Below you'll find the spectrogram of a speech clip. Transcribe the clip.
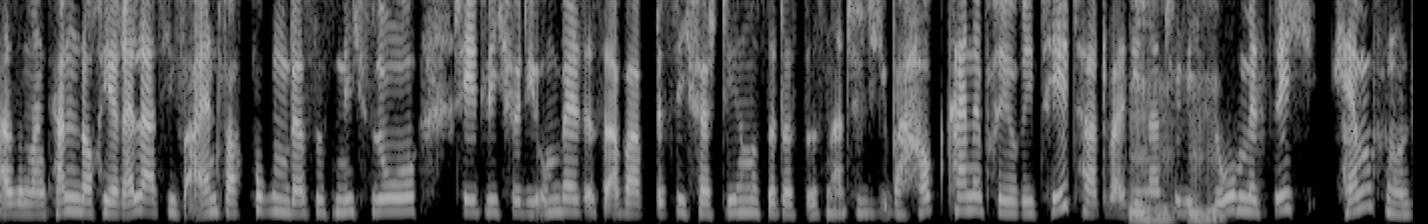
Also man kann doch hier relativ einfach gucken, dass es nicht so schädlich für die Umwelt ist, aber bis ich verstehen musste, dass das natürlich überhaupt keine Priorität hat, weil die mhm. natürlich mhm. so mit sich kämpfen und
